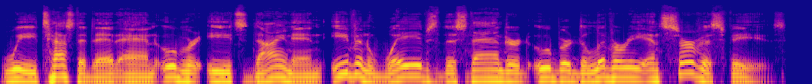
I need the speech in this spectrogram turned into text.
We tested it, and Uber Eats Dine In even waives the standard Uber delivery and service fees.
